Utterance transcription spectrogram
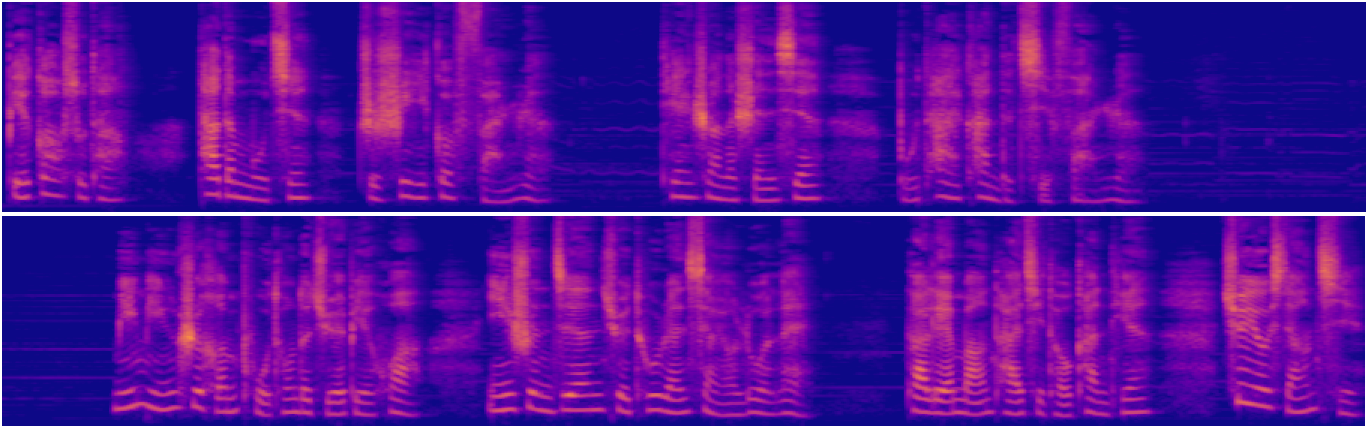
别告诉他，他的母亲只是一个凡人，天上的神仙不太看得起凡人。”明明是很普通的诀别话，一瞬间却突然想要落泪。他连忙抬起头看天，却又想起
